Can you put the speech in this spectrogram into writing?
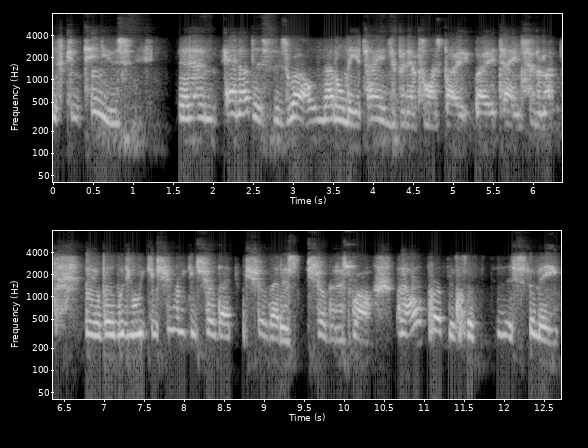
this continues and and others as well. Not only Italians have been influenced by, by Italian cinema, you know, but we can show we can show that show that as show that as well. But the whole purpose of this for me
